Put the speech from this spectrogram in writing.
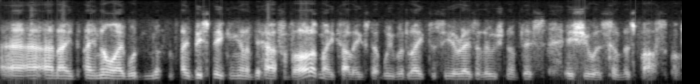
uh, and I, I know I would I'd be speaking on behalf of all of my colleagues that we would like to see a resolution of this issue as soon as possible.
